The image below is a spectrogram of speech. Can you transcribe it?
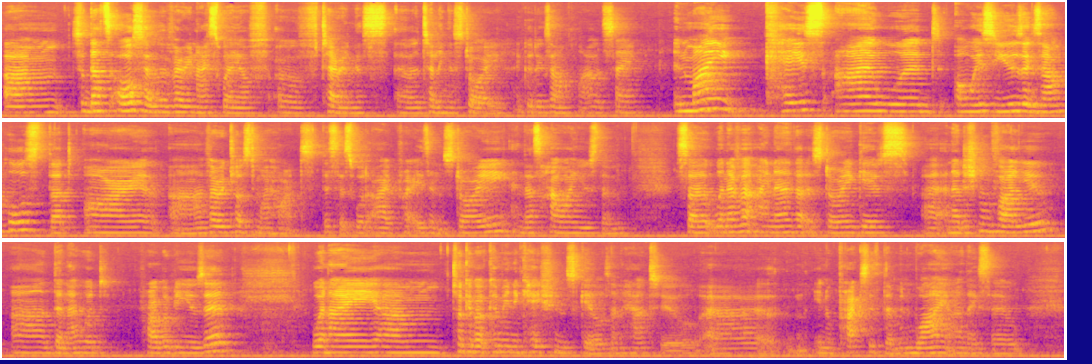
Um, so that's also a very nice way of, of telling, us, uh, telling a story, a good example I would say. In my case, I would always use examples that are uh, very close to my heart. This is what I praise in a story, and that's how I use them. So, whenever I know that a story gives uh, an additional value, uh, then I would probably use it. When I um, talk about communication skills and how to, uh, you know, practice them and why are they so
